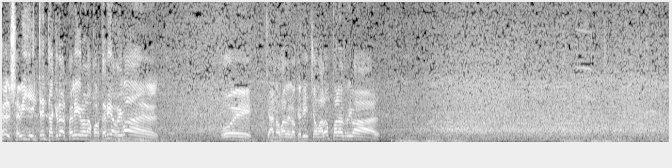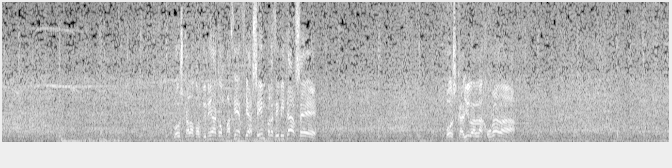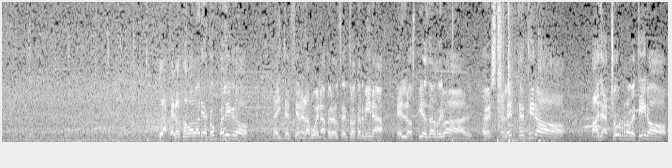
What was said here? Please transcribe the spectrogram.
El Sevilla intenta crear peligro en la portería rival. Uy, ya no vale lo que he dicho. Balón para el rival. Busca la oportunidad con paciencia, sin precipitarse. Busca ayuda en la jugada. La pelota va al área con peligro. La intención era buena, pero el centro termina en los pies del rival. Excelente tiro. Vaya churro de tiro.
